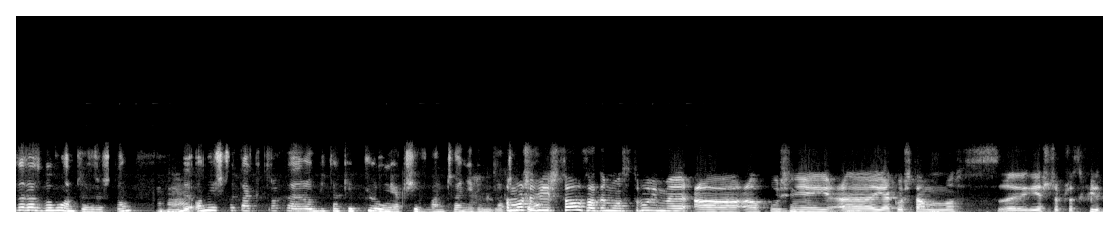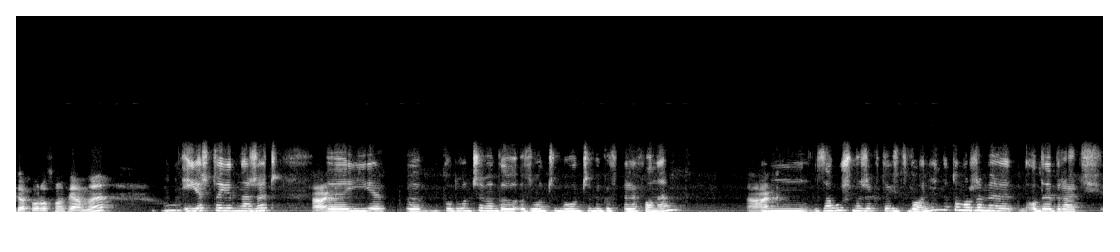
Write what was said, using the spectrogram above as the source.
zaraz go włączę zresztą, mhm. on jeszcze tak trochę robi takie plum, jak się włącza, nie wiem dlaczego. To może wiesz co, zademonstrujmy, a, a później e, jakoś tam z, jeszcze przez chwilkę porozmawiamy. I jeszcze jedna rzecz, tak? e, podłączymy go, złączymy, łączymy go z telefonem, tak. Mm, załóżmy, że ktoś dzwoni, no to możemy odebrać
